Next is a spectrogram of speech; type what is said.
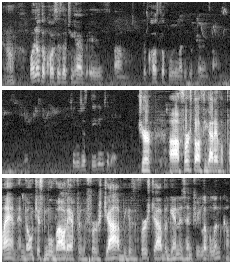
You know. One of the courses that you have is um, the cost of moving out of your parents' house. Can we just dig into that? Sure. Uh, first off, you got to have a plan, and don't just move out after the first job because the first job again is entry level income.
